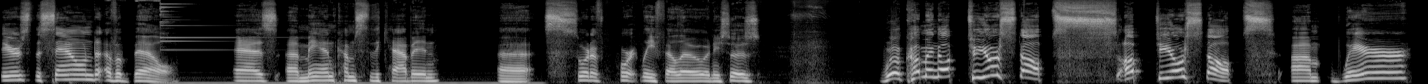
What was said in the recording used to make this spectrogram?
there's the sound of a bell as a man comes to the cabin, uh, sort of portly fellow, and he says, We're coming up to your stops. Up to your stops. Um, where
